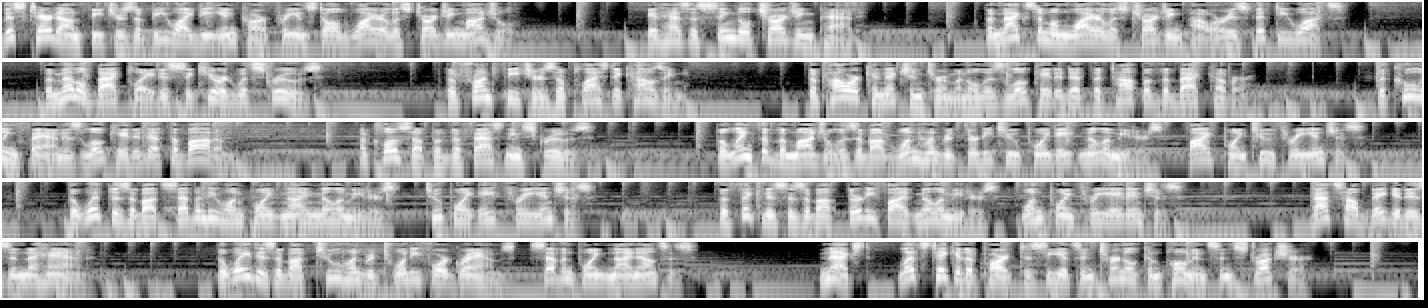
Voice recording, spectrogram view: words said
This teardown features a BYD in-car pre-installed wireless charging module. It has a single charging pad. The maximum wireless charging power is 50 watts. The metal backplate is secured with screws. The front features a plastic housing. The power connection terminal is located at the top of the back cover. The cooling fan is located at the bottom. A close-up of the fastening screws. The length of the module is about 132.8 millimeters, 5.23 inches. The width is about 71.9 millimeters, 2.83 inches. The thickness is about 35 millimeters, 1.38 inches. That's how big it is in the hand. The weight is about 224 grams, 7.9 ounces. Next, let's take it apart to see its internal components and structure.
